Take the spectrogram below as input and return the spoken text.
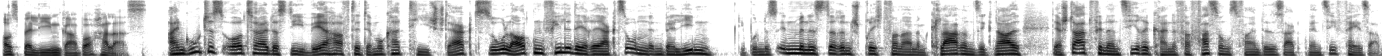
Aus Berlin Gabor Hallas. Ein gutes Urteil, das die wehrhafte Demokratie stärkt, so lauten viele der Reaktionen in Berlin die Bundesinnenministerin spricht von einem klaren Signal. Der Staat finanziere keine Verfassungsfeinde, sagt Nancy Faeser.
